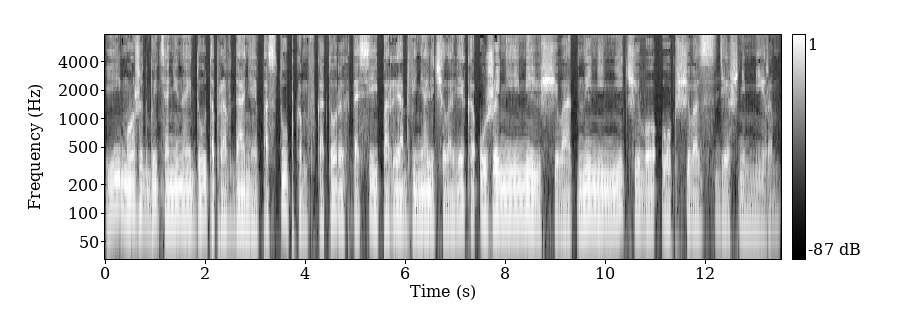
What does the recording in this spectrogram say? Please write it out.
и, может быть, они найдут оправдание поступкам, в которых до сей поры обвиняли человека, уже не имеющего отныне ничего общего с здешним миром.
